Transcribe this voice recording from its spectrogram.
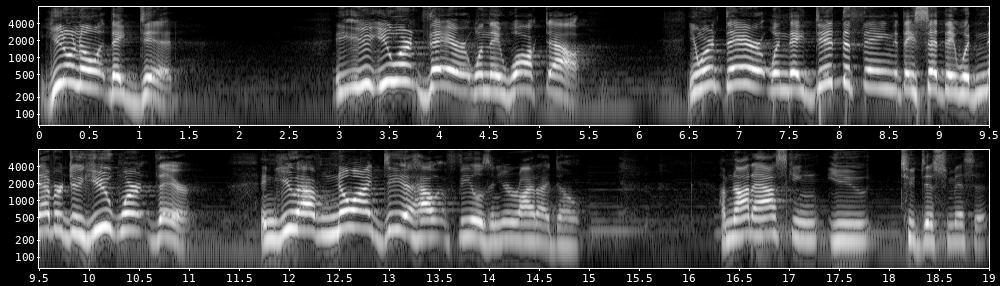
you don't know what they did. You, you weren't there when they walked out. You weren't there when they did the thing that they said they would never do. You weren't there. And you have no idea how it feels, and you're right, I don't. I'm not asking you to dismiss it.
